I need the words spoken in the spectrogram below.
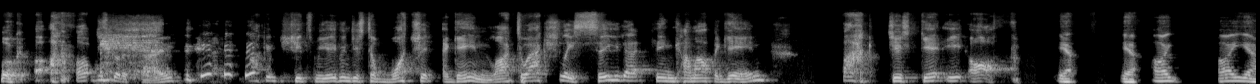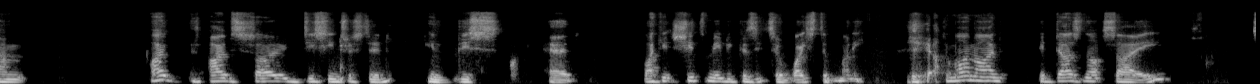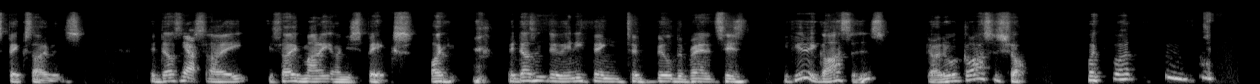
Look, I- I've just got to say, it fucking shits me even just to watch it again. Like to actually see that thing come up again. Fuck, just get it off. Yeah, yeah, I, I, um, I, I'm so disinterested in this ad. Like it shits me because it's a waste of money. Yeah. To my mind, it does not say Specsavers. It doesn't Yeah. say you save money on your specs. Like it doesn't do anything to build the brand. It says if you need glasses, go to a glasses shop. Like what?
